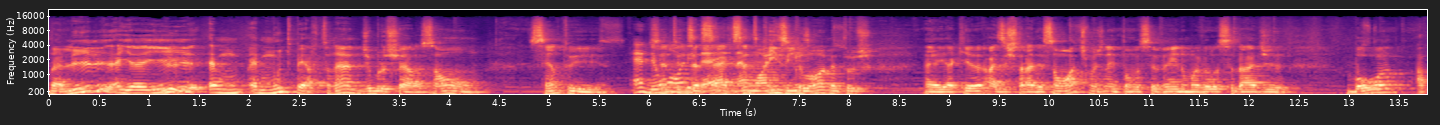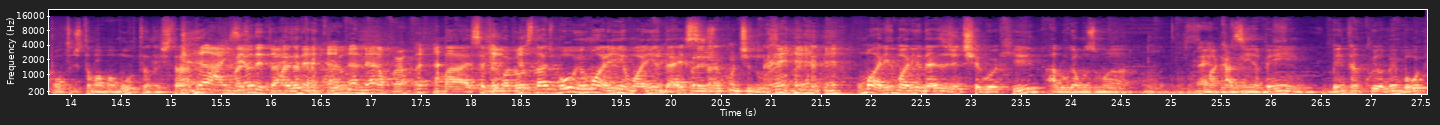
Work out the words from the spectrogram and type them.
Da Lille, e aí é, mu- é muito perto, né, de Bruxelas. São cento e, É, deu uma hora e 117, dez, né? Uma hora e 115 quinze. quilômetros. É, e aqui as estradas são ótimas, né? Então você vem numa velocidade boa, a ponto de tomar uma multa na estrada. ah, isso mas, é um detalhe. Mas é né? tranquilo. né, Rafael? Mas você vê uma velocidade boa e uma horinha, uma horinha e dez. O preju continua. Uma horinha, uma horinha e dez a gente chegou aqui, alugamos uma, um- uma É, casinha bem, bem tranquila, bem boa.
